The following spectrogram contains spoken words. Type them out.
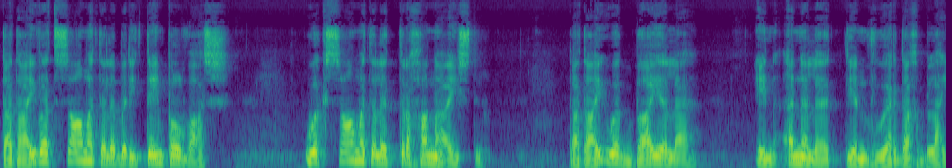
Dat hy wat saam met hulle by die tempel was, ook saam met hulle teruggaan na huis toe. Dat hy ook by hulle en in hulle teenwoordig bly.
